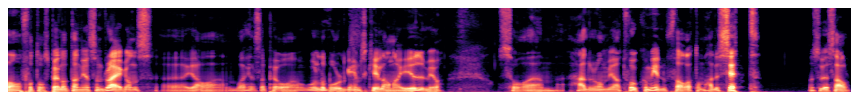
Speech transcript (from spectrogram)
bara för att ha spelat Dungeons and Dragons, eh, jag var och hälsade på World of Board Games killarna i Umeå. Så ehm, hade de ju att folk kom in för att de hade sett, och så vi sa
